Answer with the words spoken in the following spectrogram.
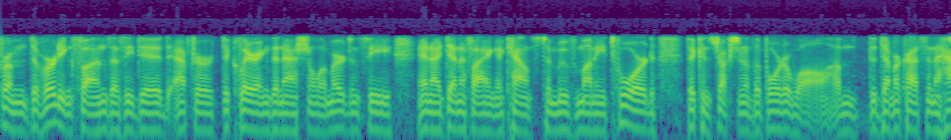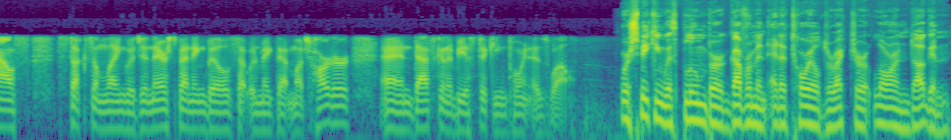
from diverting funds as he did after declaring the national emergency and identifying accounts to move money toward the construction of the border wall. Um, the Democrats in the House stuck some language in their spending bills that would make that much harder, and that's going to be a sticking point as well. We're speaking with Bloomberg Government Editorial Director Loren Duggan.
